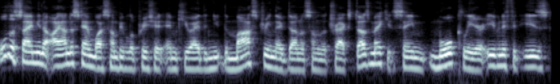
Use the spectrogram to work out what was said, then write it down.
all the same, you know, I understand why some people appreciate MQA. The, new, the mastering they've done of some of the tracks does make it seem more clear, even if it is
